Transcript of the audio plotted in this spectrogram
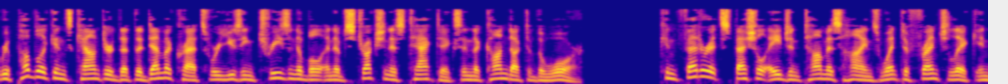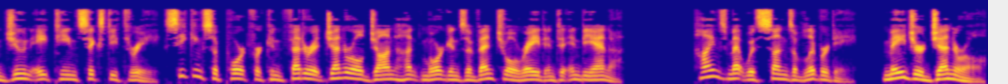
Republicans countered that the Democrats were using treasonable and obstructionist tactics in the conduct of the war. Confederate Special Agent Thomas Hines went to French Lick in June 1863, seeking support for Confederate General John Hunt Morgan's eventual raid into Indiana. Hines met with Sons of Liberty, Major General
